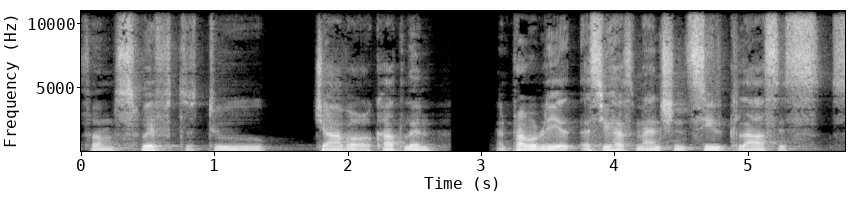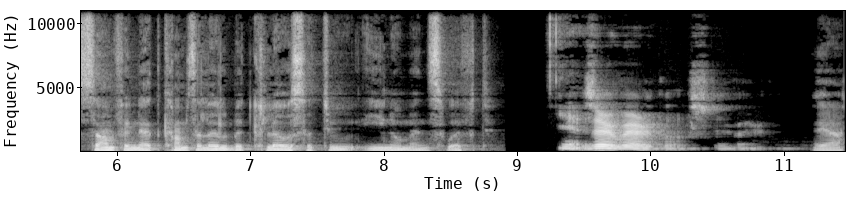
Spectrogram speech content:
from Swift to Java or Kotlin. And probably, as you have mentioned, sealed class is something that comes a little bit closer to Enum and Swift. Yeah, they're very close. Very yeah.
